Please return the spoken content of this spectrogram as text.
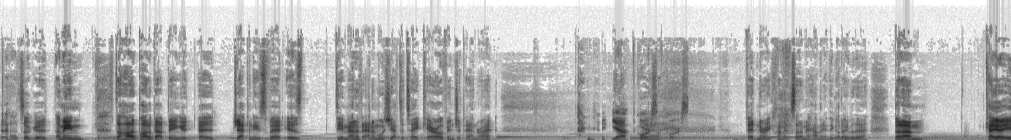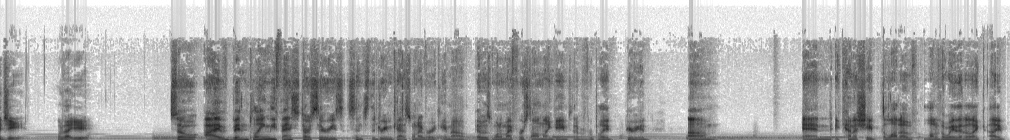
That's so good. I mean, the hard part about being a, a Japanese vet is the amount of animals you have to take care of in Japan, right? yeah, of course, Yeah. of course. Veterinary clinics, I don't know how many they got over there. But um Ko Iji, what about you? So I've been playing the Phantasy Star series since the Dreamcast whenever it came out. It was one of my first online games that I've ever played, period. Um and it kind of shaped a lot of a lot of the way that I like I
